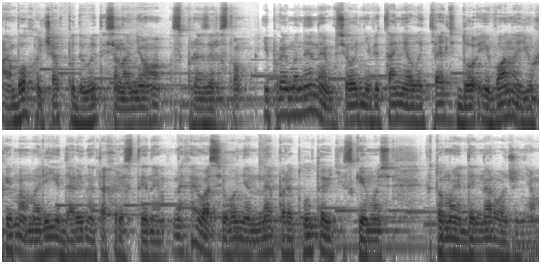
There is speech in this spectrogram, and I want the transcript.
або хоча б подивитися на нього з презирством. І про іменини сьогодні вітання летять до Івана, Юхима, Марії, Дарини та Христини. Нехай вас сьогодні не переплутають із кимось, хто має день народження.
